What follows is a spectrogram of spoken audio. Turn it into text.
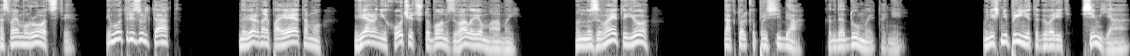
о своем уродстве. И вот результат. Наверное, поэтому Вера не хочет, чтобы он звал ее мамой. Он называет ее так только про себя, когда думает о ней. У них не принято говорить «семья».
